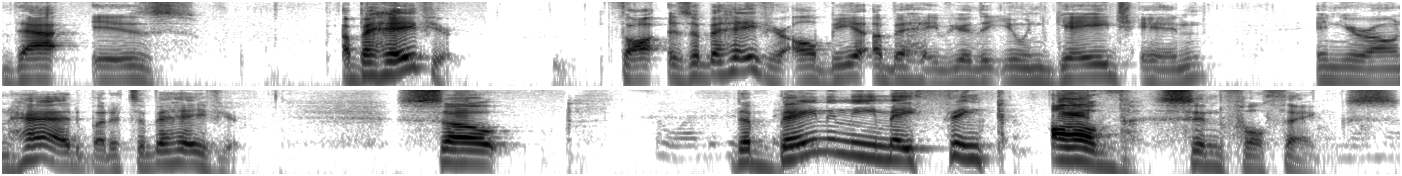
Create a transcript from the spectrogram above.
that is a behavior. Thought is a behavior, albeit a behavior that you engage in in your own head, but it's a behavior. So the Beinoni may think of sinful things.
